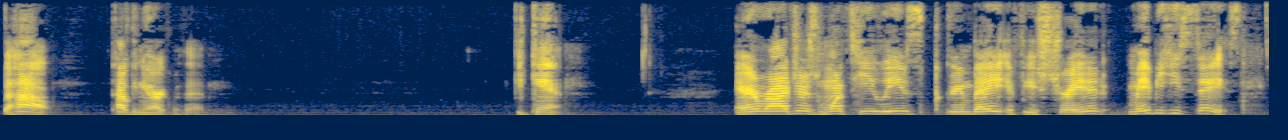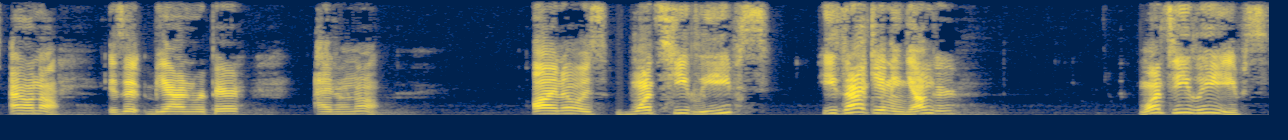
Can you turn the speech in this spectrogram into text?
but how? How can you argue with that? You can't. Aaron Rodgers, once he leaves Green Bay, if he's traded, maybe he stays. I don't know. Is it beyond repair? I don't know. All I know is once he leaves, he's not getting younger. Once he leaves,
